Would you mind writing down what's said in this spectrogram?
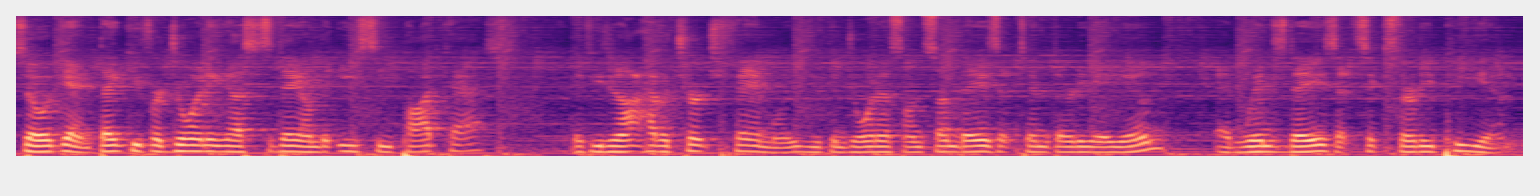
So, again, thank you for joining us today on the EC podcast. If you do not have a church family, you can join us on Sundays at 10:30 a.m. and Wednesdays at 6:30 p.m.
